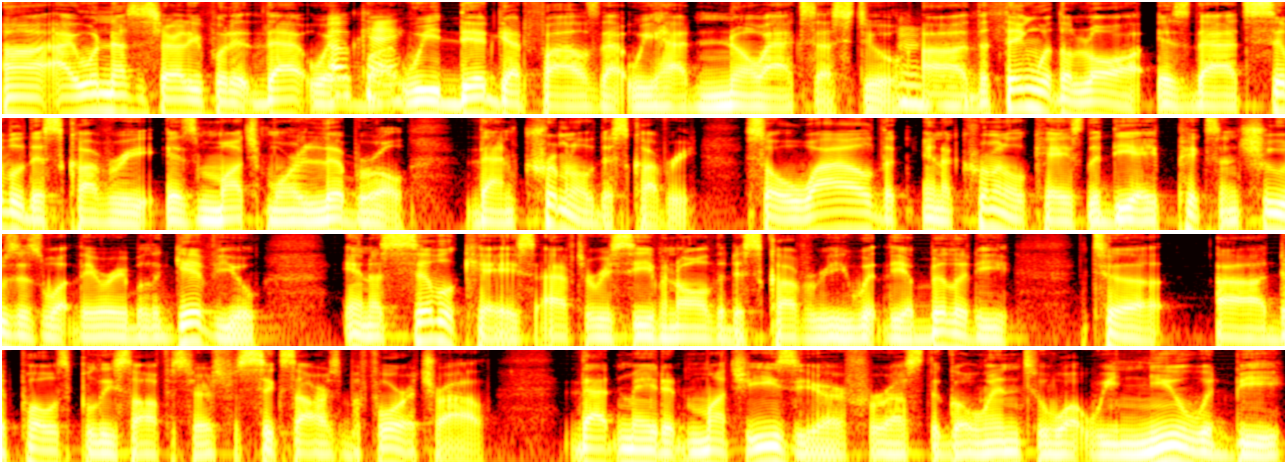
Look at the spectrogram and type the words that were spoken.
Uh, I wouldn't necessarily put it that way, okay. but we did get files that we had no access to. Mm-hmm. Uh, the thing with the law is that civil discovery is much more liberal than criminal discovery. So while the, in a criminal case, the DA picks and chooses what they were able to give you, in a civil case, after receiving all the discovery with the ability to uh, depose police officers for six hours before a trial, that made it much easier for us to go into what we knew would be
